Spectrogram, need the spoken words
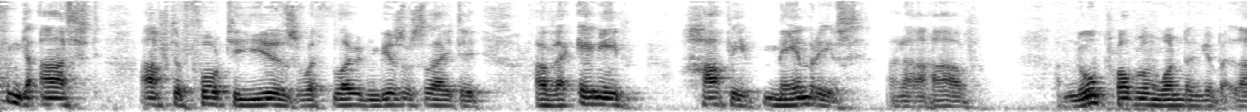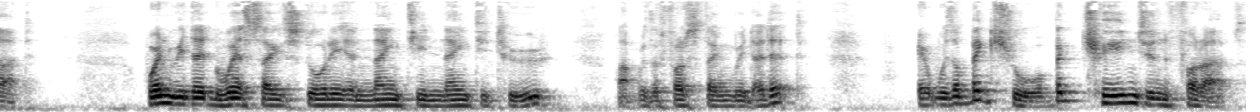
often get asked after 40 years with Loudoun Music Society, have I any happy memories? And I have. I've no problem wondering about that. When we did West Side Story in 1992, that was the first time we did it, it was a big show, a big change in for us.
